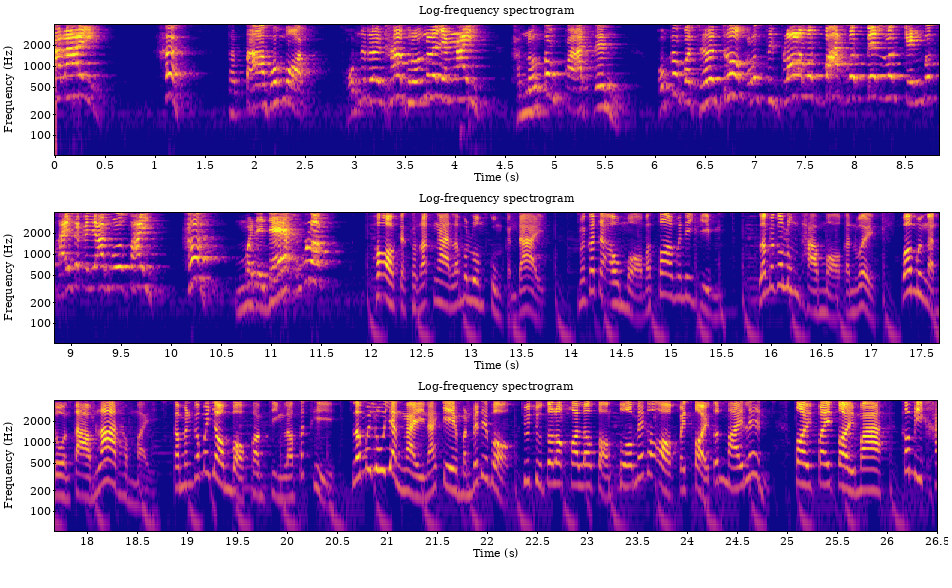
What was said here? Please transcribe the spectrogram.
อะไรฮะถ้าตาผมบอด ผมจะเดินข้ามถนนมาได้ยังไง ถนนต้องปาดเลน ผมต้องเผชิญโชคกับรถสิบล้อรถบัสรถเบนซ์รถเก๋งรถไถจักรยานมอเตอร์ไซค์ฮะไม่ได้แดกผมหรอก พอออกจากสำนักงานแล้วมารวมกลุ่มกันได้ มันก็จะเอาหมอมาซ่อนไว้ในยิม แล้วมันก็ลุมถามหมอกันเว้ยว่ามึงอะโดนตามล่าทำไม แต่มันก็ไม่ยอมบอกความจริงเราสักที แล้วไม่รู้ยังไงนะเกมมันไม่ได้บอกจู่ๆตัวละครเราสองตัวแม่งก็ออกไปต่อยต้นไม้เล่น ต่อยไปต่อยมา ก็มีใคร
